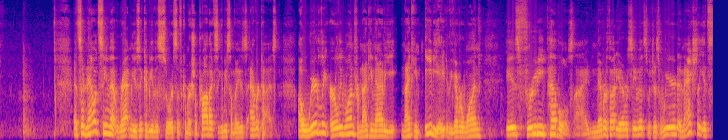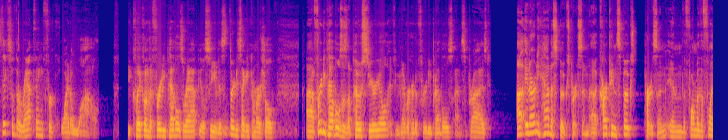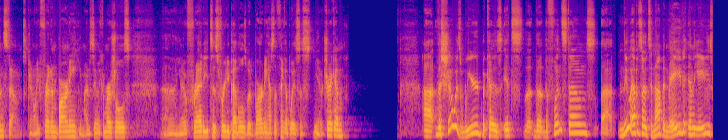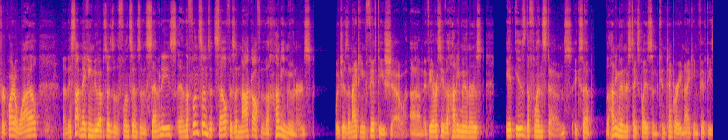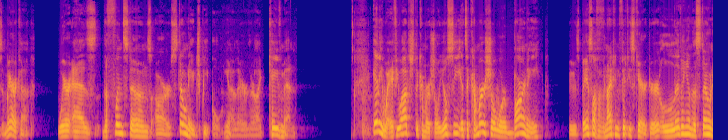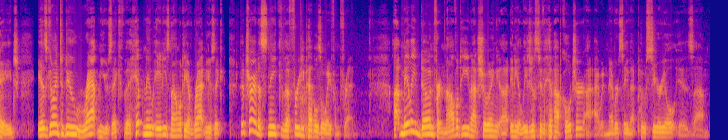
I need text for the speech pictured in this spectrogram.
And so now it seemed that rap music could be the source of commercial products. It could be something that's advertised. A weirdly early one from 1988, if you've ever won, is Fruity Pebbles. I never thought you'd ever see this, which is weird. And actually, it sticks with the rap thing for quite a while. You click on the Fruity Pebbles wrap, you'll see this 30 second commercial. Uh, Fruity Pebbles is a post cereal. If you've never heard of Fruity Pebbles, I'm surprised. Uh, it already had a spokesperson, a cartoon spokesperson in the form of the Flintstones. Generally, Fred and Barney. You might have seen the commercials. Uh, you know, Fred eats his Fruity Pebbles, but Barney has to think up ways to, you know, trick him. Uh, the show is weird because it's the the, the Flintstones. Uh, new episodes had not been made in the '80s for quite a while. Uh, they stopped making new episodes of the Flintstones in the 70s, and the Flintstones itself is a knockoff of the Honeymooners, which is a 1950s show. Um, if you ever see the Honeymooners, it is the Flintstones, except the Honeymooners takes place in contemporary 1950s America, whereas the Flintstones are Stone Age people. You know, they're they're like cavemen. Anyway, if you watch the commercial, you'll see it's a commercial where Barney, who's based off of a 1950s character living in the Stone Age, is going to do rap music, the hip new 80s novelty of rap music, to try to sneak the Fruity Pebbles away from Fred. Uh, mainly done for novelty, not showing uh, any allegiance to the hip hop culture. I, I, would never say that post cereal is um,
